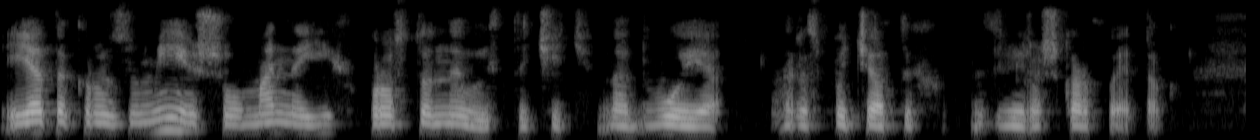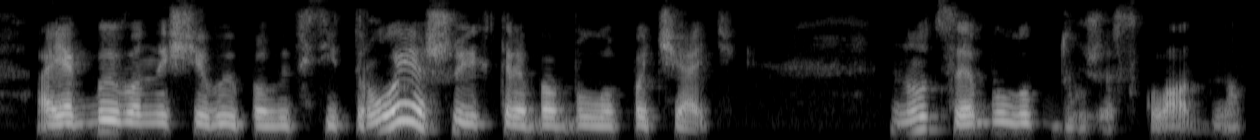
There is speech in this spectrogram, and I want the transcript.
і я так розумію, що у мене їх просто не вистачить на двоє розпочатих звірошкарпеток. А якби вони ще випали всі троє, що їх треба було почати, ну це було б дуже складно.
